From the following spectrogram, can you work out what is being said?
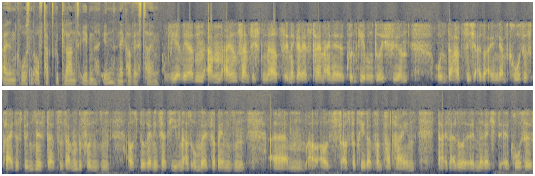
einen großen Auftakt geplant, eben in Neckar-Westheim. Wir werden am 21. März in Neckar-Westheim eine Kundgebung durchführen. Und da hat sich also ein ganz großes, breites Bündnis da zusammengefunden aus Bürgerinitiativen, aus Umweltverbänden, ähm, aus, aus Vertretern von Parteien. Da ist also ein recht äh, großes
